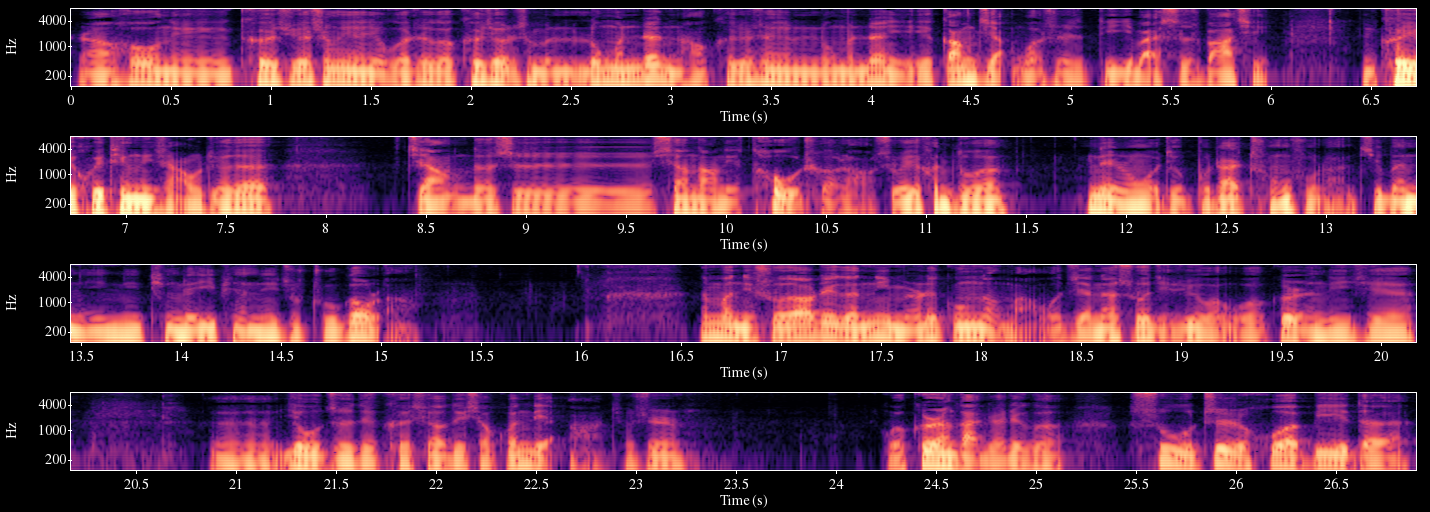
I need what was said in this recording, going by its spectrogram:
然后呢，科学声音有个这个科学什么龙门阵哈，科学声音龙门阵也刚讲过，是第一百四十八期，你可以回听一下，我觉得讲的是相当的透彻了，所以很多内容我就不再重复了，基本你你听这一篇呢就足够了啊。那么你说到这个匿名的功能吧，我简单说几句我我个人的一些呃幼稚的可笑的小观点啊，就是我个人感觉这个数字货币的。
